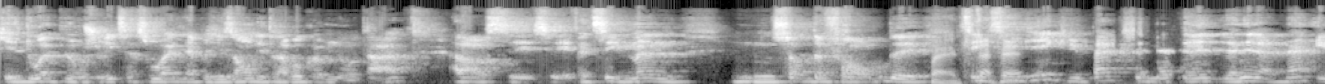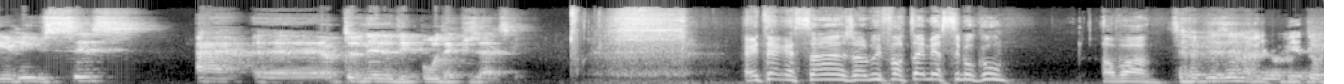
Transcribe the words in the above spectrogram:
qu'il doit purger, que ce soit de la prison des travaux communautaires? Alors, c'est effectivement une, sorte de fraude. c'est bien que l'UPAC se mette l'année là-dedans et réussisse à euh, obtenir le dépôt d'accusation. Intéressant. Jean-Louis Fortin, merci beaucoup. Au revoir. Ça fait plaisir, Mario. À bientôt.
